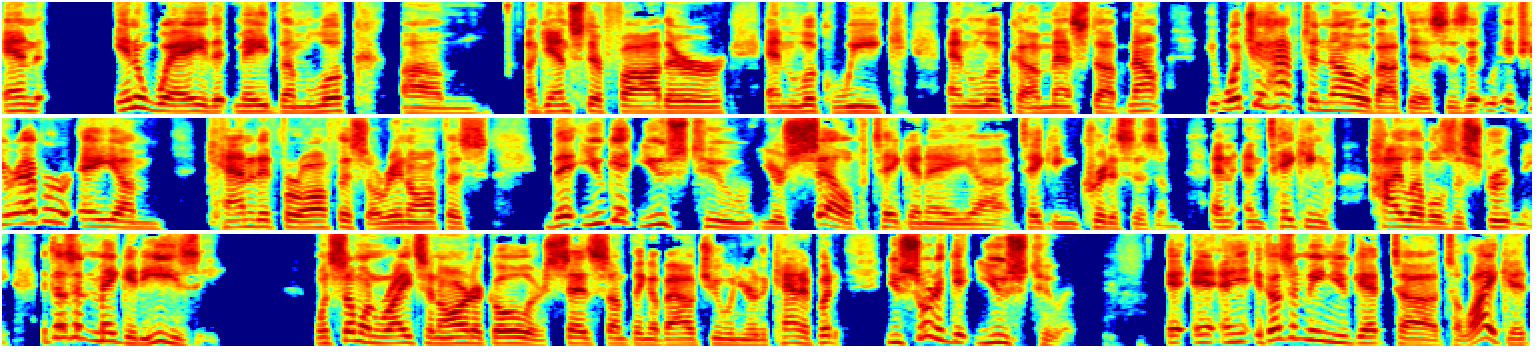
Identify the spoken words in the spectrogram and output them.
And in a way that made them look um, against their father and look weak and look uh, messed up. Now, what you have to know about this is that if you're ever a um, candidate for office or in office, that you get used to yourself taking a uh, taking criticism and and taking high levels of scrutiny. It doesn't make it easy when someone writes an article or says something about you and you're the candidate, but you sort of get used to it. And it doesn't mean you get uh, to like it.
